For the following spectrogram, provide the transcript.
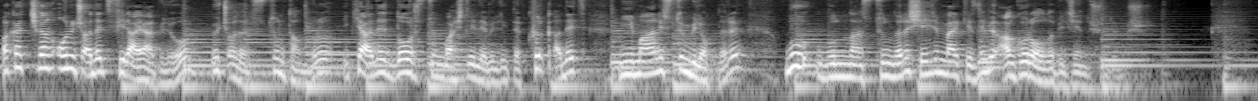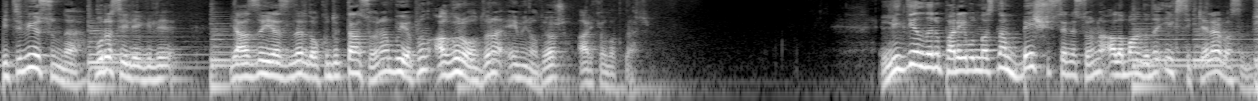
Fakat çıkan 13 adet fil ayağı bloğu, 3 adet sütun tamburu, 2 adet dor sütun başlığı ile birlikte 40 adet mimari sütun blokları bu bulunan sütunların şehrin merkezinde bir agora olabileceğini düşünülmüş. Vitruvius'un da burası ile ilgili yazdığı yazıları da okuduktan sonra bu yapının agora olduğuna emin oluyor arkeologlar. Lidyalıların parayı bulmasından 500 sene sonra Alabanda'da ilk sikkeler basılmış.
